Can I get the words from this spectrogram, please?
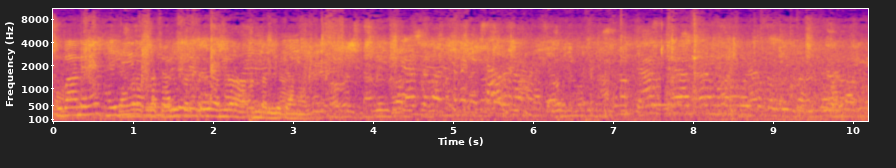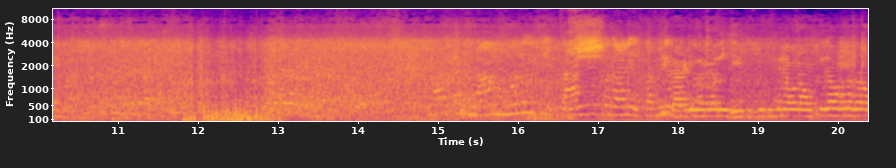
सुबह में थैली चालू करते हुए अंदर अंदर लेके आना नाम रिकॉर्डिंग में चालू जी कुछ भी किसी ने उठ के जाओ बोला करो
